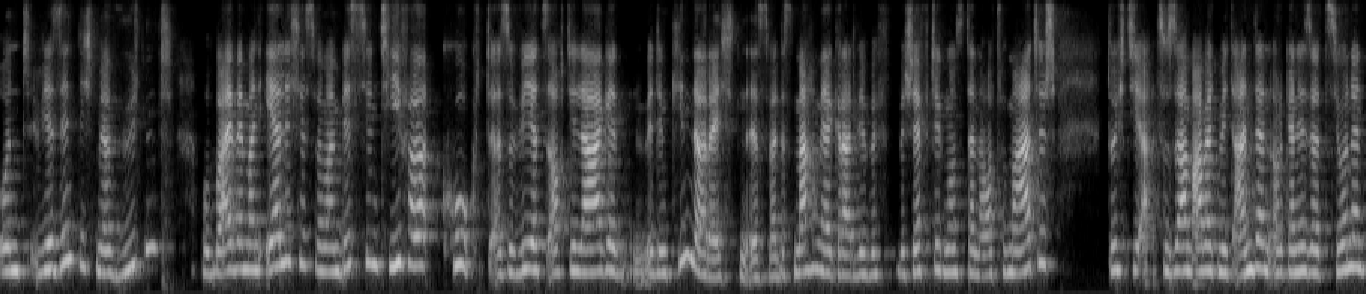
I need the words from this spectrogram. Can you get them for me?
und wir sind nicht mehr wütend. Wobei, wenn man ehrlich ist, wenn man ein bisschen tiefer guckt, also wie jetzt auch die Lage mit den Kinderrechten ist, weil das machen wir ja gerade, wir be beschäftigen uns dann automatisch durch die Zusammenarbeit mit anderen Organisationen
